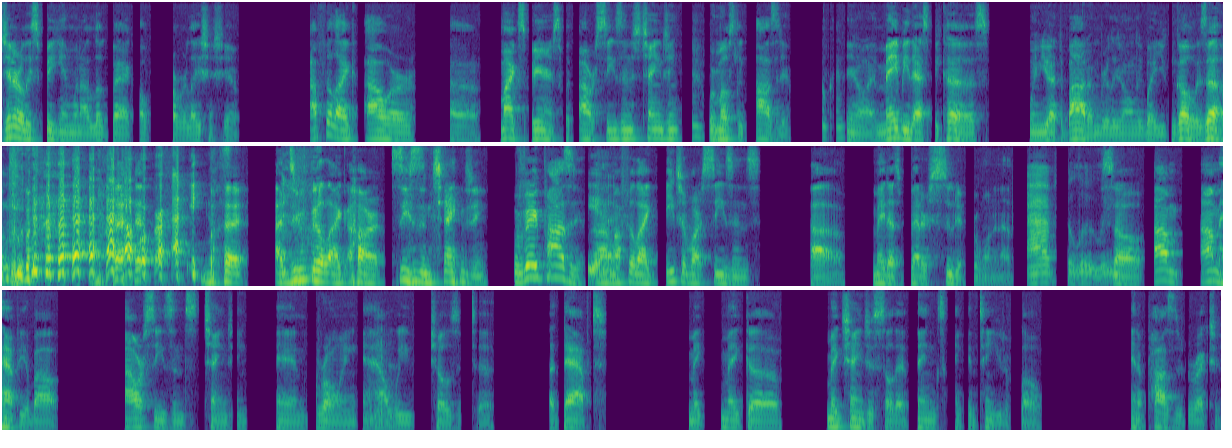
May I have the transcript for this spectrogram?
generally speaking, when I look back over our relationship, I feel like our uh, my experience with our seasons changing mm-hmm. were mostly positive. Okay. You know, and maybe that's because when you're at the bottom, really the only way you can go is up. but, right. but I do feel like our season changing. We're very positive. Yeah. Um, I feel like each of our seasons uh, made us better suited for one another. Absolutely. So I'm I'm happy about our seasons changing and growing and yeah. how we've chosen to adapt, make make uh make changes so that things can continue to flow in a positive direction.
